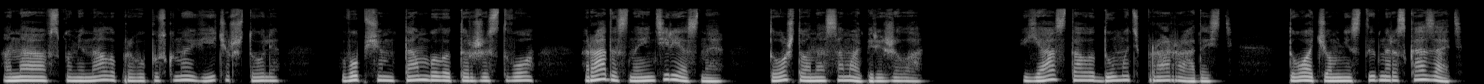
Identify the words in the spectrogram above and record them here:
Она вспоминала про выпускной вечер, что ли. В общем, там было торжество, радостное и интересное, то, что она сама пережила. Я стала думать про радость, то, о чем не стыдно рассказать,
